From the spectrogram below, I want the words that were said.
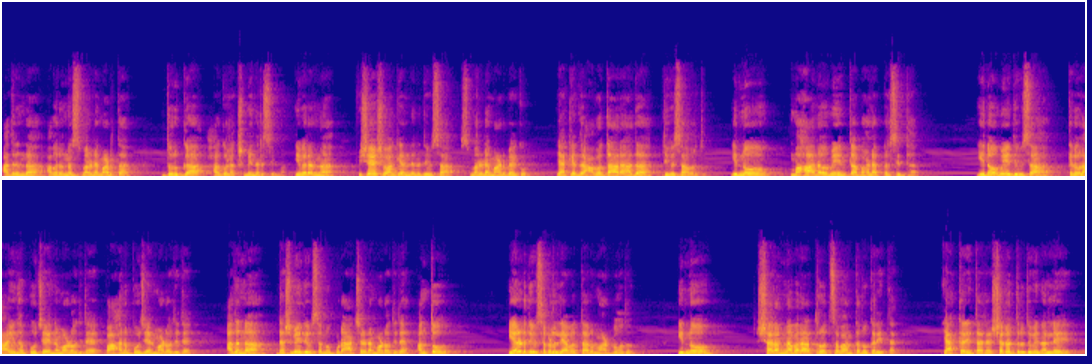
ಆದ್ದರಿಂದ ಅವರನ್ನು ಸ್ಮರಣೆ ಮಾಡ್ತಾ ದುರ್ಗಾ ಹಾಗೂ ಲಕ್ಷ್ಮೀ ನರಸಿಂಹ ಇವರನ್ನು ವಿಶೇಷವಾಗಿ ಅಂದಿನ ದಿವಸ ಸ್ಮರಣೆ ಮಾಡಬೇಕು. ಯಾಕೆಂದ್ರೆ ಅವತಾರ ಆದ ದಿವಸ ಅವರದು. ಇನ್ನು ಮಹಾನವಮಿ ಅಂತ ಬಹಳ ಪ್ರಸಿದ್ಧ. ಈ ನವಮಿ ದಿವಸ ಕೆಲವರು ಆಯುಧ ಪೂಜೆಯನ್ನು ಮಾಡೋದಿದೆ, ವಾಹನ ಪೂಜೆಯನ್ನು ಮಾಡೋದಿದೆ. ಅದನ್ನ ದಶಮಿ ದಿವಸನೂ ಕೂಡ ಆಚರಣೆ ಮಾಡೋದಿದೆ. ಅಂತೂ ಎರಡು ದಿವಸಗಳಲ್ಲಿ ಯಾವತ್ತಾರು ಮಾಡಬಹುದು. ಇನ್ನು ಶರನ್ನವರಾತ್ರೋತ್ಸವ ಅಂತಲೂ ಕರೀತಾರೆ. ಯಾಕೆ ಕರೀತಾರೆ? ಶರದ್ ಋತುವಿನಲ್ಲಿ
